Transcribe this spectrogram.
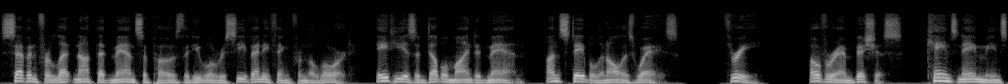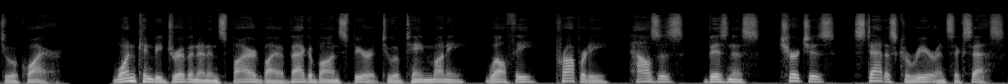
7 For let not that man suppose that he will receive anything from the Lord. 8 He is a double minded man, unstable in all his ways. 3. Over ambitious, Cain's name means to acquire. One can be driven and inspired by a vagabond spirit to obtain money, wealthy, property, houses, business, churches, status, career, and success.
